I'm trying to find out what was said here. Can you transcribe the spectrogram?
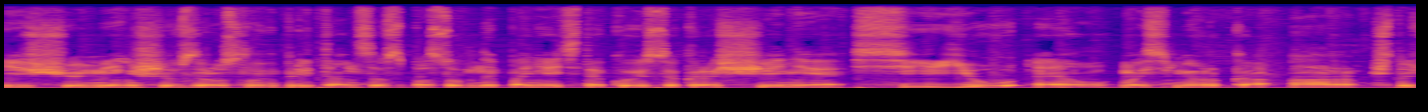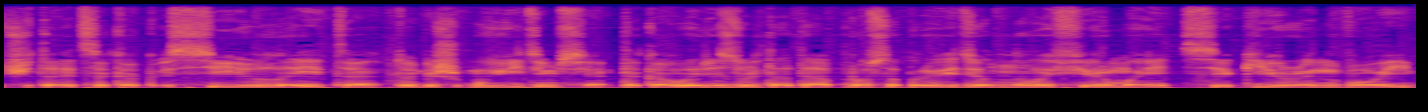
Еще меньше взрослых британцев способны понять такое сокращение CUL восьмерка R, что читается как See you later, то бишь увидимся версия. Таковы результаты опроса, проведенного фирмой Secure Envoy.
